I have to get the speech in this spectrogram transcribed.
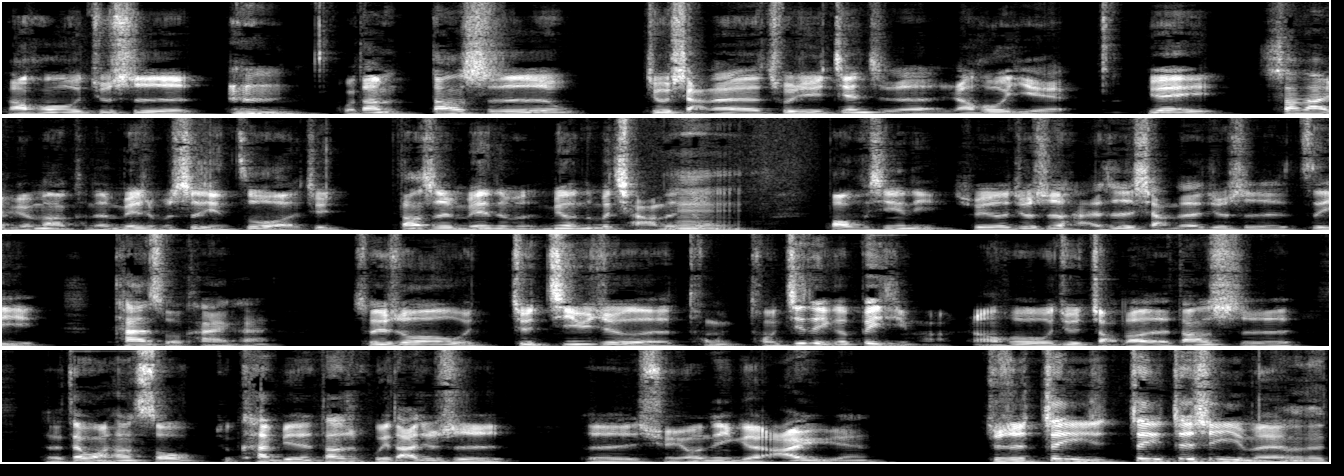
然后就是 我当当时。就想着出去兼职，然后也因为上大学嘛，可能没什么事情做，就当时没那么没有那么强的这种报复心理，所以说就是还是想着就是自己探索看一看，所以说我就基于这个统统计的一个背景嘛，然后就找到了当时呃在网上搜，就看别人当时回答就是呃选用那个 R 语言，就是这一这这是一门呃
